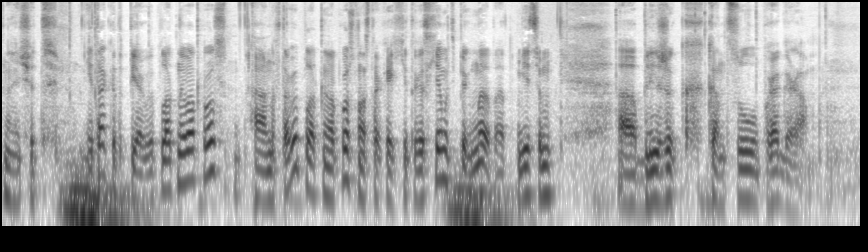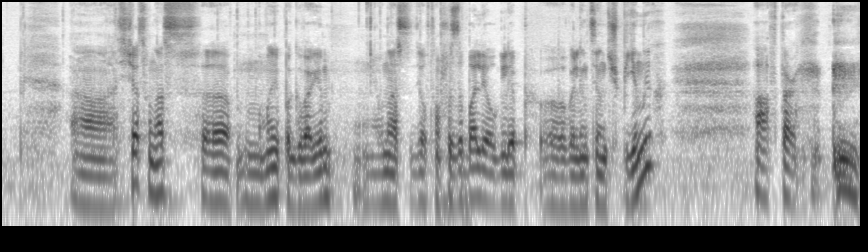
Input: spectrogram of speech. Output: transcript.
Значит, итак, это первый платный вопрос. А на второй платный вопрос у нас такая хитрая схема. Теперь мы отметим а, ближе к концу программы. А, сейчас у нас мы поговорим. У нас дело в том, что заболел Глеб э, Валентинович Пьяных, автор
